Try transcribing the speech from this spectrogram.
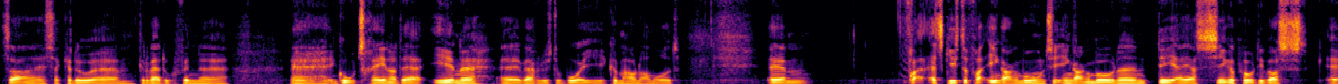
så, øh, så kan, du, øh, kan det være, at du kan finde... Øh, øh, en god træner derinde, øh, i hvert fald hvis du bor i København-området. Øhm, fra, at skifte fra en gang om ugen til en gang om måneden, det er jeg sikker på, det vil også øh,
